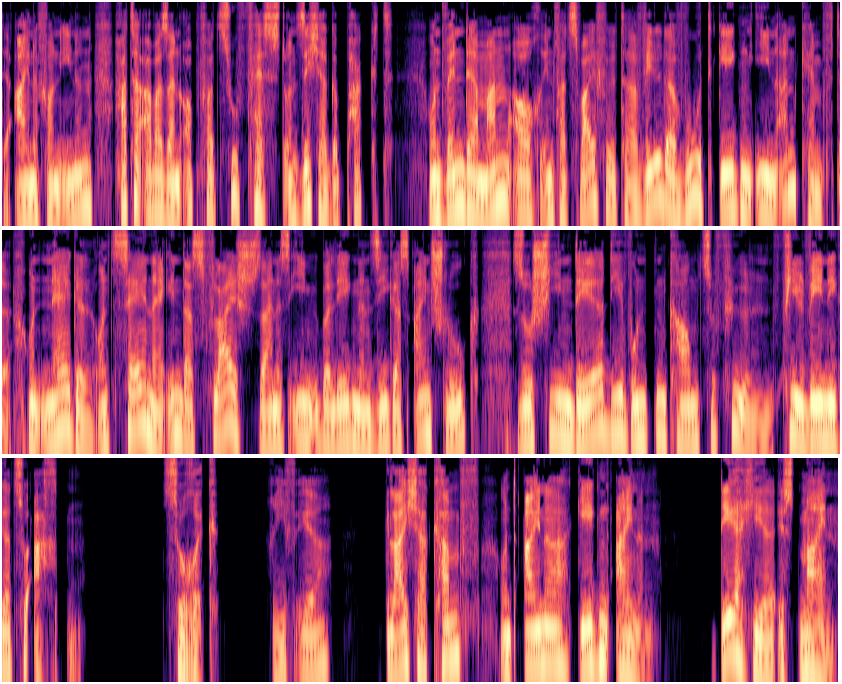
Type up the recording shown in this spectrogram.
der eine von ihnen, hatte aber sein Opfer zu fest und sicher gepackt, und wenn der Mann auch in verzweifelter, wilder Wut gegen ihn ankämpfte und Nägel und Zähne in das Fleisch seines ihm überlegenen Siegers einschlug, so schien der die Wunden kaum zu fühlen, viel weniger zu achten. Zurück, rief er, gleicher Kampf und einer gegen einen. Der hier ist mein.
